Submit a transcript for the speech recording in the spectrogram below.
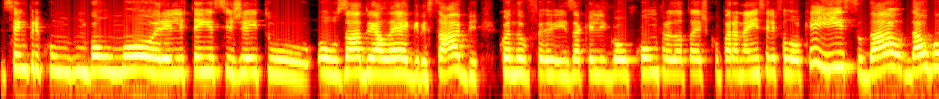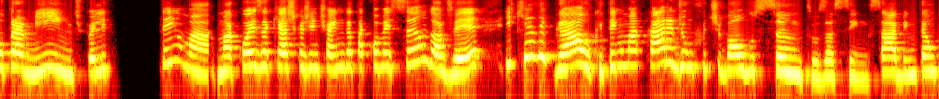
sempre com um bom humor, ele tem esse jeito ousado e alegre, sabe? Quando fez aquele gol contra do Atlético Paranaense, ele falou: Que isso, dá, dá o gol para mim. Tipo, ele tem uma, uma coisa que acho que a gente ainda está começando a ver e que é legal, que tem uma cara de um futebol do Santos, assim, sabe? Então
